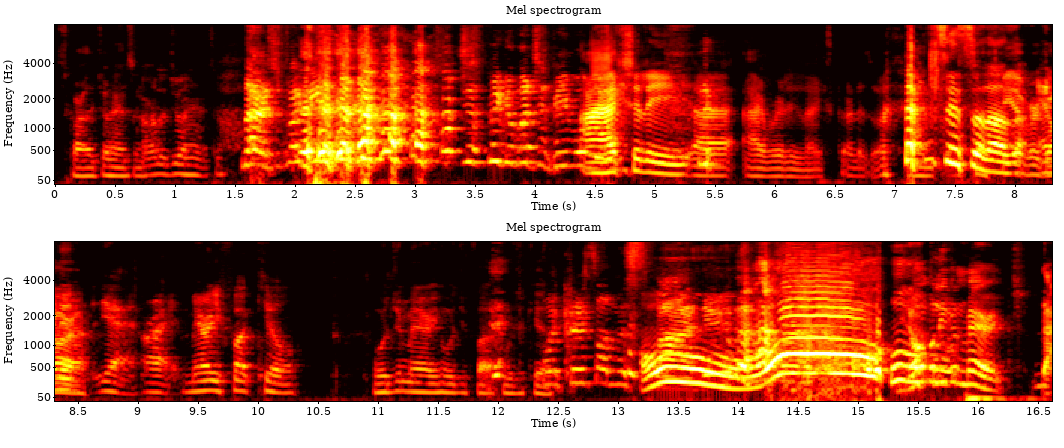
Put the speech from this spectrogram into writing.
Scarlett Johansson. Scarlett Johansson. No, just pick, just pick a bunch of people. I dude. actually, uh, I really like Scarlett Johansson. so that was Sofia like, And Vergara. then, yeah, all right. Marry, fuck, kill. Who'd you marry? Who'd you fuck? Who'd you kill? Put Chris on the spot, oh, dude. oh! You don't believe in marriage? Nah.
